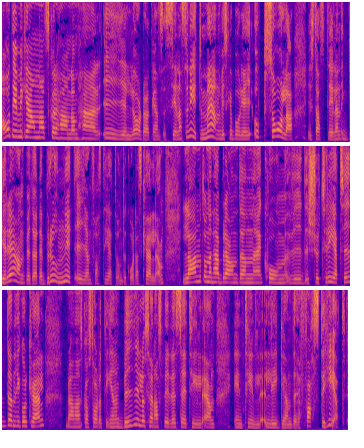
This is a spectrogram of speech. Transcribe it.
Ja, det är mycket annat ska det handla om här i lördagens senaste nytt. Men vi ska börja i Uppsala i stadsdelen Gränby där det brunnit i en fastighet under gårdagskvällen. Larmet om den här branden eh, kom vid 23-tiden igår kväll. Branden ska ha startat i en bil och sen har spridit sig till en intilliggande fastighet.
